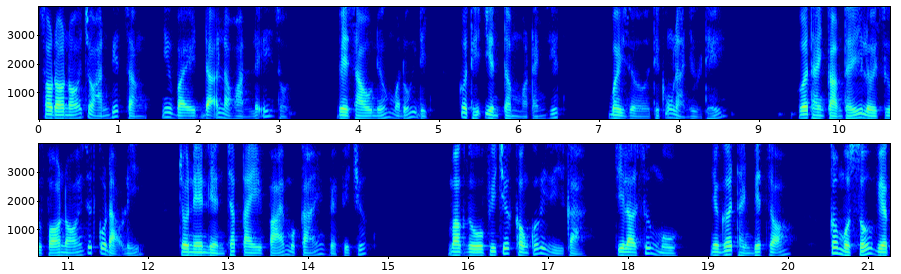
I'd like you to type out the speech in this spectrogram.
Sau đó nói cho hắn biết rằng như vậy đã là hoàn lễ rồi. Về sau nếu mà đối địch, có thể yên tâm mà đánh giết. Bây giờ thì cũng là như thế. Hứa Thành cảm thấy lời sư phó nói rất có đạo lý, cho nên liền chắp tay vái một cái về phía trước. Mặc dù phía trước không có cái gì cả, chỉ là sương mù, nhưng hứa thành biết rõ, có một số việc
